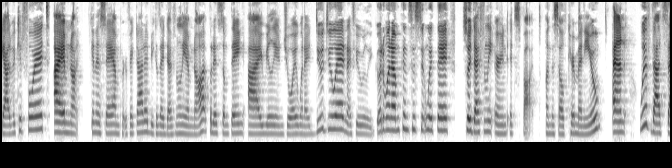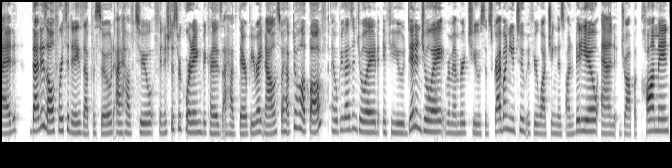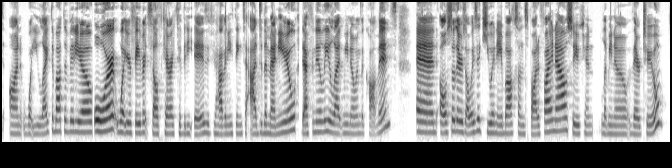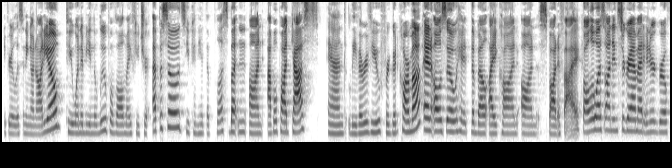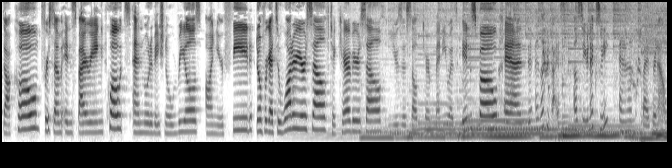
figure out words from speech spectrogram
advocate for it. I am not gonna say I'm perfect at it because I definitely am not, but it's something I really enjoy when I do do it and I feel really good when I'm consistent with it. So it definitely earned its spot on the self care menu. And with that said, that is all for today's episode. I have to finish this recording because I have therapy right now, so I have to hop off. I hope you guys enjoyed. If you did enjoy, remember to subscribe on YouTube if you're watching this on video and drop a comment on what you liked about the video or what your favorite self care activity is. If you have anything to add to the menu, definitely let me know in the comments. And also there's always a Q&A box on Spotify now, so you can let me know there too if you're listening on audio. If you want to be in the loop of all my future episodes, you can hit the plus button on Apple Podcasts and leave a review for good karma. And also hit the bell icon on Spotify. Follow us on Instagram at innergrowth.co for some inspiring quotes and motivational reels on your feed. Don't forget to water yourself, take care of yourself, use the self care menu as inspo. And I love you guys. I'll see you next week and bye for now.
